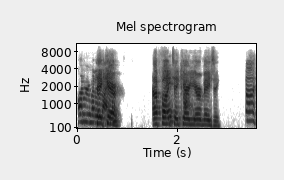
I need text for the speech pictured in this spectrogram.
One room at Take a time. care. Have fun. Take care. You're amazing. Bye.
